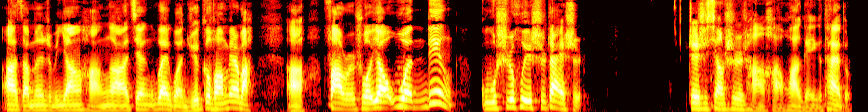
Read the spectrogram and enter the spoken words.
啊，咱们什么央行啊、监外管局各方面吧，啊发文说要稳定股市、汇市、债市，这是向市场喊话，给一个态度。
